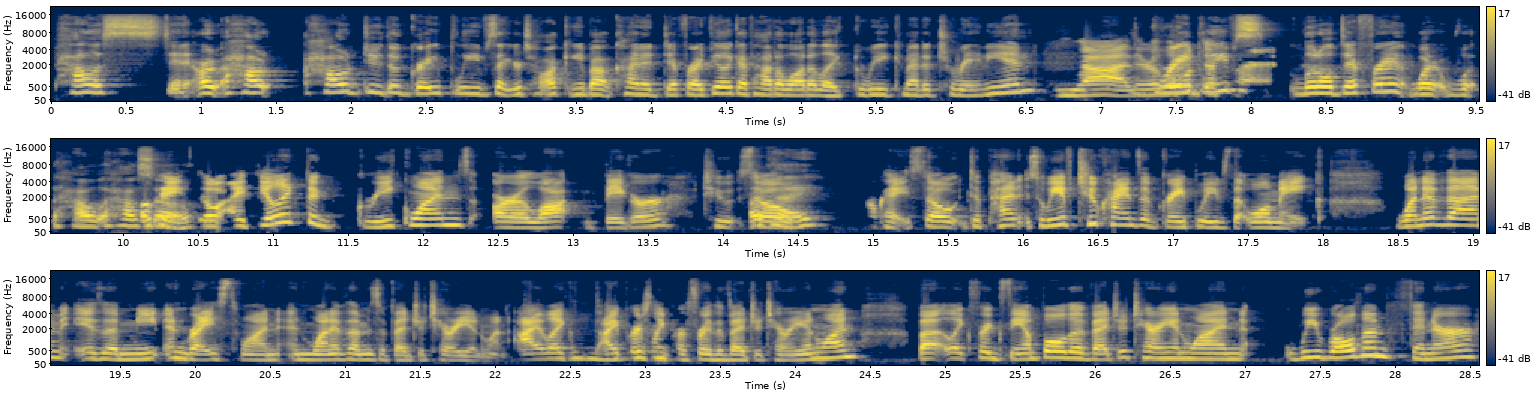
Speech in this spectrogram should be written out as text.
Palestinian or how how do the grape leaves that you're talking about kind of differ? I feel like I've had a lot of like Greek Mediterranean. Yeah, they're grape little leaves, different. little different. What, what how how okay, so? so I feel like the Greek ones are a lot bigger too. So okay Okay, so depend. So we have two kinds of grape leaves that we'll make. One of them is a meat and rice one, and one of them is a vegetarian one. I like. Mm-hmm. I personally prefer the vegetarian one, but like for example, the vegetarian one, we roll them thinner.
